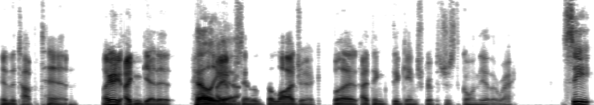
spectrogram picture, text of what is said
in the top ten. Like I, I can get it. Hell yeah. I understand the, the logic, but I think the game script is just going the other way. See,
